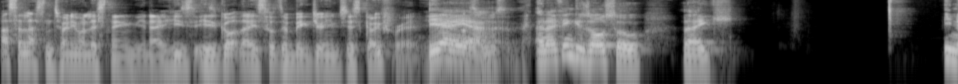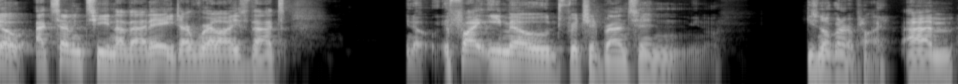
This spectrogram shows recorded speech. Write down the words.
That's a lesson to anyone listening. You know, he's he's got those sorts of big dreams. Just go for it. You yeah, know, yeah. that's Awesome. And I think it's also like, you know, at 17 at that age, I realized that, you know, if I emailed Richard Branson, you know, he's not going to reply. Um,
